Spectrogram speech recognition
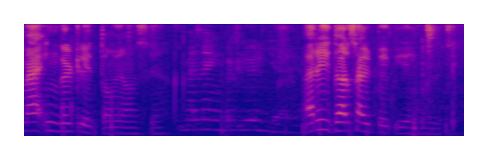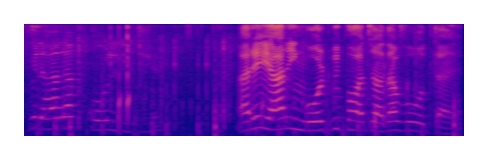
मैं इंगट लेता हूँ यहाँ से। मैंने इंगट ले लिया है। अरे इधर साइड पे भी है इंगट। फ़िलहाल आप कोल लीजिए। अरे यार इंगोट भी बहुत ज़्यादा वो होता है।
